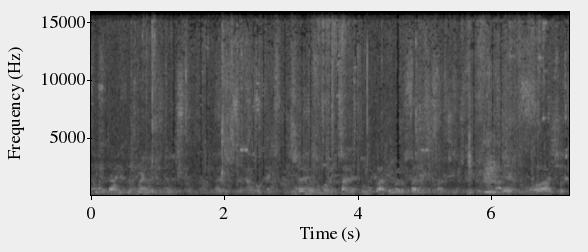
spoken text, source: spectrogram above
На Майдані ми знаємо, що. Ми зможемо самі спонукати, ми розберемося самі. Але у ваших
